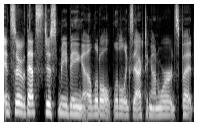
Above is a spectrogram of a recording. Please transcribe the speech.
and so that's just me being a little little exacting on words, but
